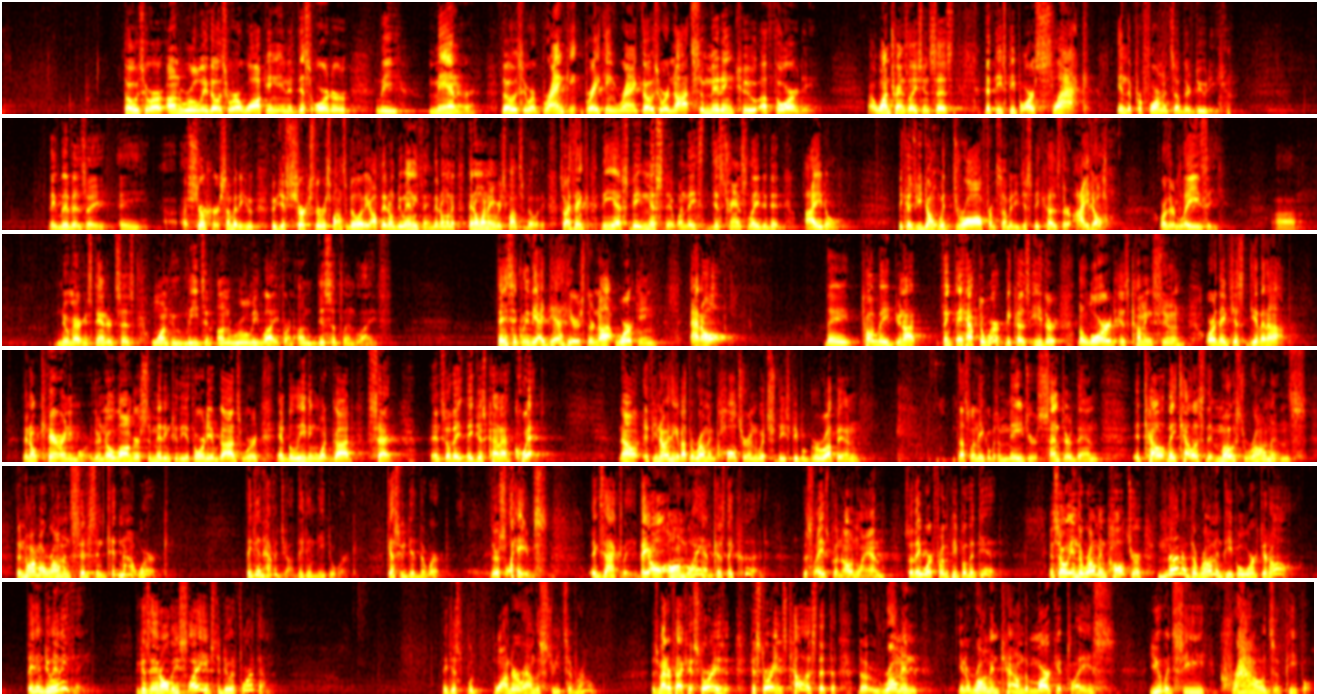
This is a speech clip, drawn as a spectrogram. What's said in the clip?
those who are unruly, those who are walking in a disorderly manner, those who are breaking, rank, those who are not submitting to authority. Uh, one translation says that these people are slack in the performance of their duty. they live as a, a a shirker, somebody who, who just shirks the responsibility off. They don't do anything. They don't, want to, they don't want any responsibility. So I think the ESV missed it when they just translated it idle. Because you don't withdraw from somebody just because they're idle or they're lazy. Uh, New American Standard says one who leads an unruly life or an undisciplined life. Basically, the idea here is they're not working at all. They totally do not think they have to work because either the Lord is coming soon or they've just given up. They don't care anymore. They're no longer submitting to the authority of God's word and believing what God said. And so they, they just kind of quit. Now, if you know anything about the Roman culture in which these people grew up in, Thessalonica was a major center then. Tell, they tell us that most Romans, the normal Roman citizen, did not work. They didn't have a job, they didn't need to work. Guess who did their work? Slaves. They're slaves. Exactly. They all owned land because they could. The slaves couldn't own land, so they worked for the people that did. And so in the Roman culture, none of the Roman people worked at all. They didn't do anything because they had all these slaves to do it for them. They just would wander around the streets of Rome. As a matter of fact, historians, historians tell us that the, the Roman, in a Roman town, the marketplace, you would see crowds of people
